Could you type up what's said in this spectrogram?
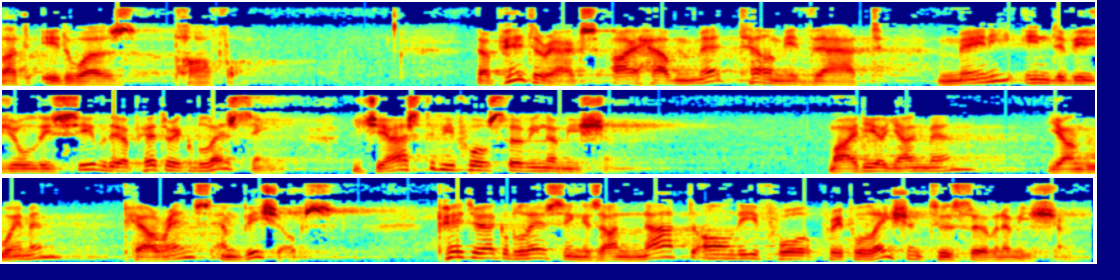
but it was powerful. The patriarchs I have met tell me that many individuals receive their patriarch blessing just before serving a mission. My dear young men, young women, parents, and bishops, patriarch blessings are not only for preparation to serve in a mission.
